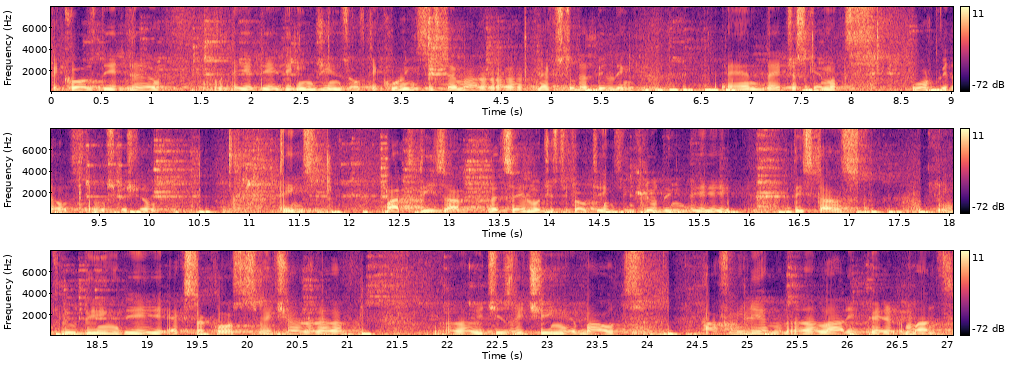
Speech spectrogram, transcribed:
because the, the, the, the the engines of the cooling system are uh, next to that building and they just cannot work without uh, special things. But these are, let's say, logistical things, including the distance, including the extra costs, which are, uh, uh, which is reaching about half million uh, lari per month.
